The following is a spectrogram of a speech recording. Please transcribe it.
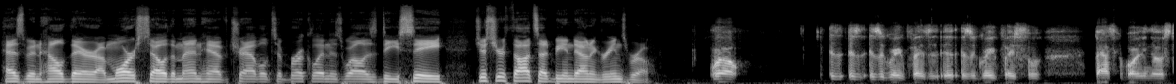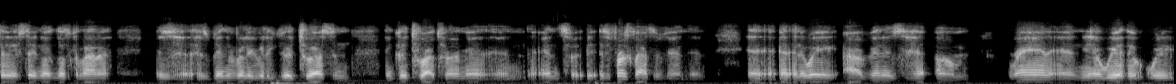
has been held there uh, more so. The men have traveled to Brooklyn as well as D.C. Just your thoughts on being down in Greensboro. Well, is, is, a great place. It's a great place for basketball. You know, state state North, North Carolina is, has been really really good to us and, and good to our tournament. And and so it's a first class event. And, and, and the way our event is um, ran, and you know, we're the we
